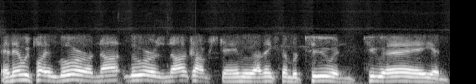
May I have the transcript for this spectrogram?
And then we play Luers, not Lure's non-conference game, who I think is number two and two A, and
